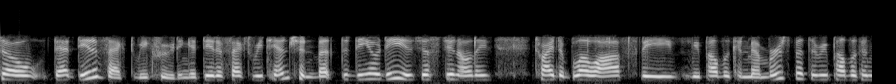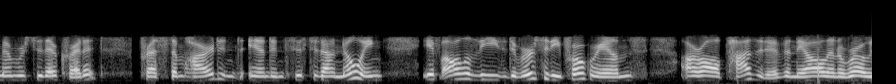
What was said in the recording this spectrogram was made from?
So that did affect recruiting. It did affect retention, but the DoD is just, you know, they tried to blow off the Republican members, but the Republican members, to their credit, pressed them hard and, and insisted on knowing if all of these diversity programs are all positive and they all in a row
